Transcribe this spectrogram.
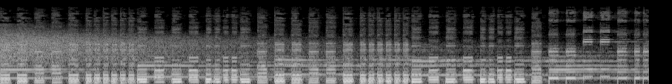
Thank you.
